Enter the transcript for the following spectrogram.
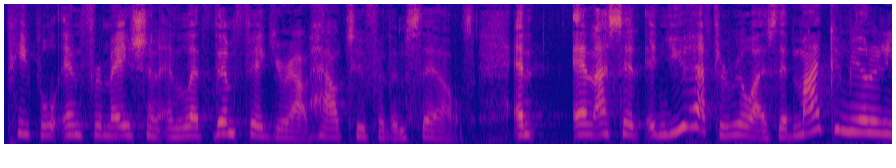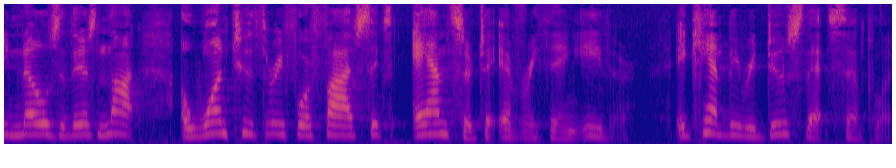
people information and let them figure out how to for themselves. And and I said, and you have to realize that my community knows that there's not a one, two, three, four, five, six answer to everything either. It can't be reduced that simply.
